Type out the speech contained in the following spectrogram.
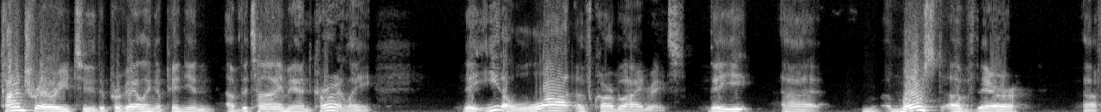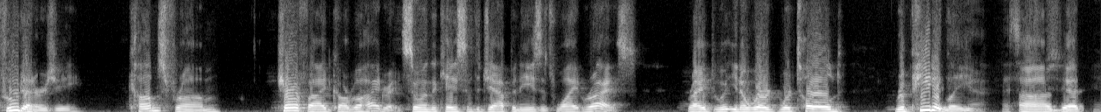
contrary to the prevailing opinion of the time and currently, they eat a lot of carbohydrates. They eat uh, most of their uh, food energy comes from purified carbohydrates. So in the case of the Japanese, it's white rice, right? You know, we're we're told repeatedly yeah, uh, that yeah.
